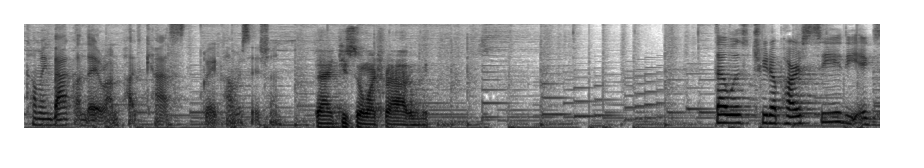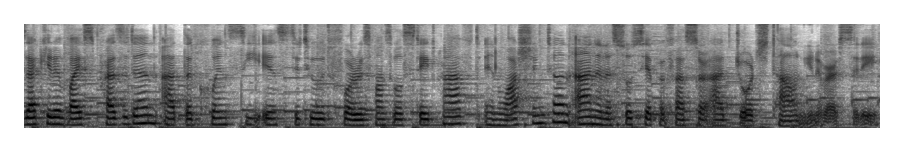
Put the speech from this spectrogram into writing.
coming back on the Iran podcast. Great conversation. Thank you so much for having me. That was Trita Parsi, the Executive Vice President at the Quincy Institute for Responsible Statecraft in Washington and an Associate Professor at Georgetown University.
